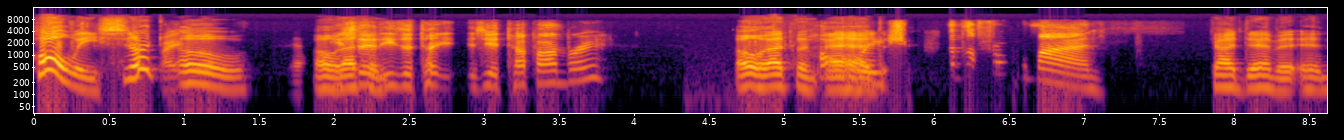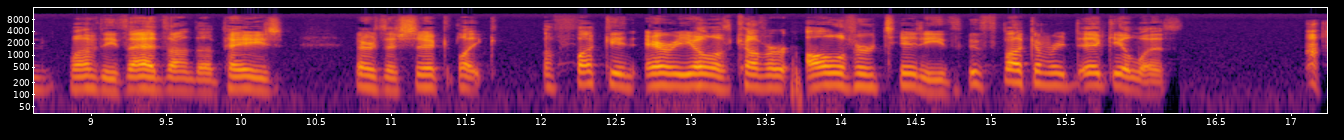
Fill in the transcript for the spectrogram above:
Holy shit! Right, Oh, oh, he that's said an, he's a t- is he a tough hombre? oh, that's an Holy ad. shit, that's a friend of mine. God damn it! In one of these ads on the page, there's a chick like a fucking areolas cover all of her titties. It's fucking ridiculous. Bust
